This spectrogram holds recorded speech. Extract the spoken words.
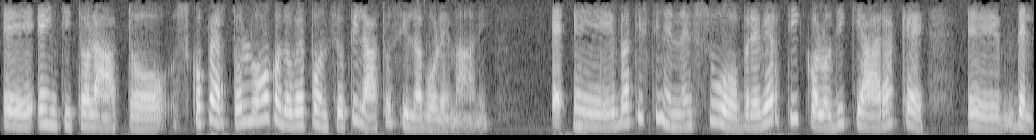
e, e intitolato Scoperto il luogo dove Ponzio Pilato si lavò le mani. E, e Battistini nel suo breve articolo dichiara che eh, del,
